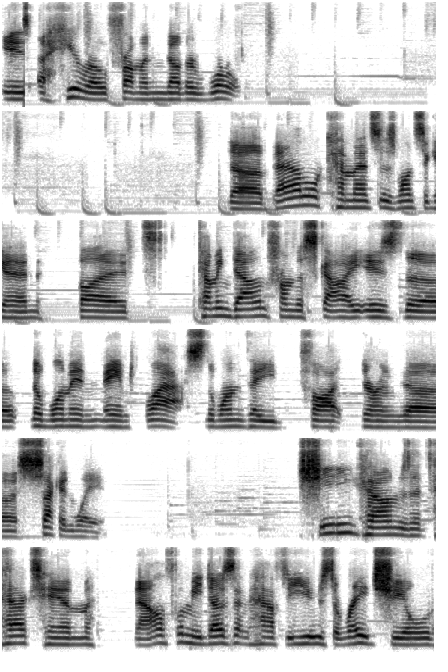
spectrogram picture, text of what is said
is a hero from another world. The battle commences once again, but coming down from the sky is the the woman named Glass, the one they fought during the second wave. She comes attacks him. Now, Flemmy doesn't have to use the raid shield,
